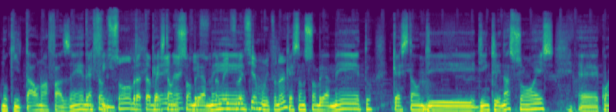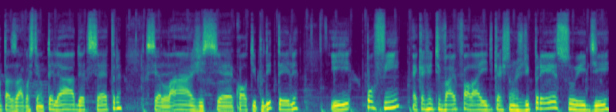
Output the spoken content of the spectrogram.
no quintal, numa fazenda, Questão enfim. de sombra também, Questão né? de sombreamento. também influencia muito, né? Questão de sombreamento, questão de, de inclinações, é, quantas águas tem o telhado, etc. Se é laje, se é qual tipo de telha. E, por fim, é que a gente vai falar aí de questões de preço e de,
